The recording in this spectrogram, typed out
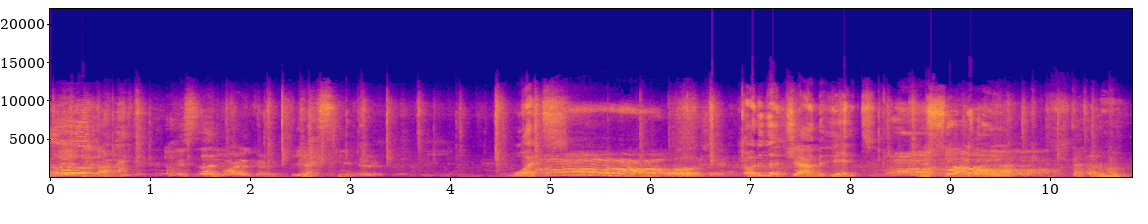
Oh, It's not Mario Kart. Yes, here. What? Oh shit. How did that jab hit? You're so low. Oh.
